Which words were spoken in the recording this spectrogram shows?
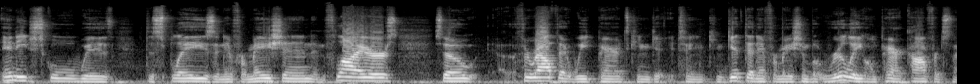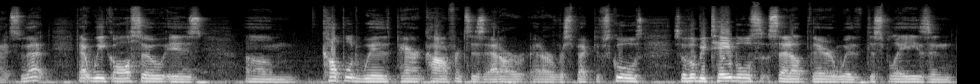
in each school with displays and information and flyers. So uh, throughout that week, parents can get can, can get that information, but really on parent conference nights. So that that week also is um, coupled with parent conferences at our at our respective schools. So there'll be tables set up there with displays and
